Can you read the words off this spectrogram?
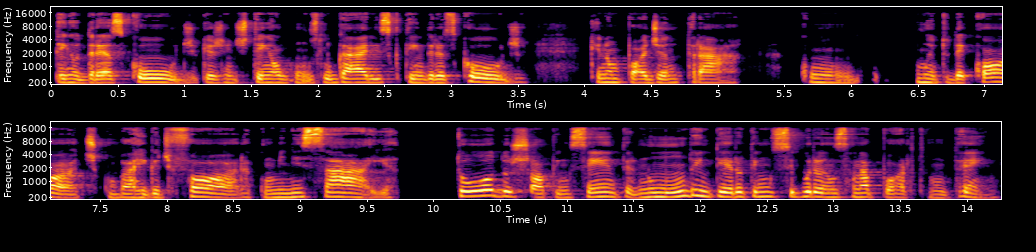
tem o dress code, que a gente tem alguns lugares que tem dress code, que não pode entrar com muito decote, com barriga de fora, com mini saia. Todo shopping center no mundo inteiro tem um segurança na porta, não tem?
